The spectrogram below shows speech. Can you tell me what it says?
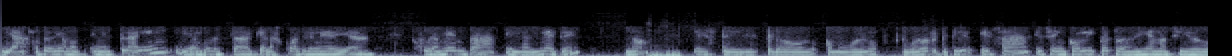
ya, o sea, digamos, en el planning, digamos, está que a las cuatro y media juramenta el gabinete, ¿no? Este, pero como vuelvo, vuelvo a repetir, esa esa incógnita todavía no ha sido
